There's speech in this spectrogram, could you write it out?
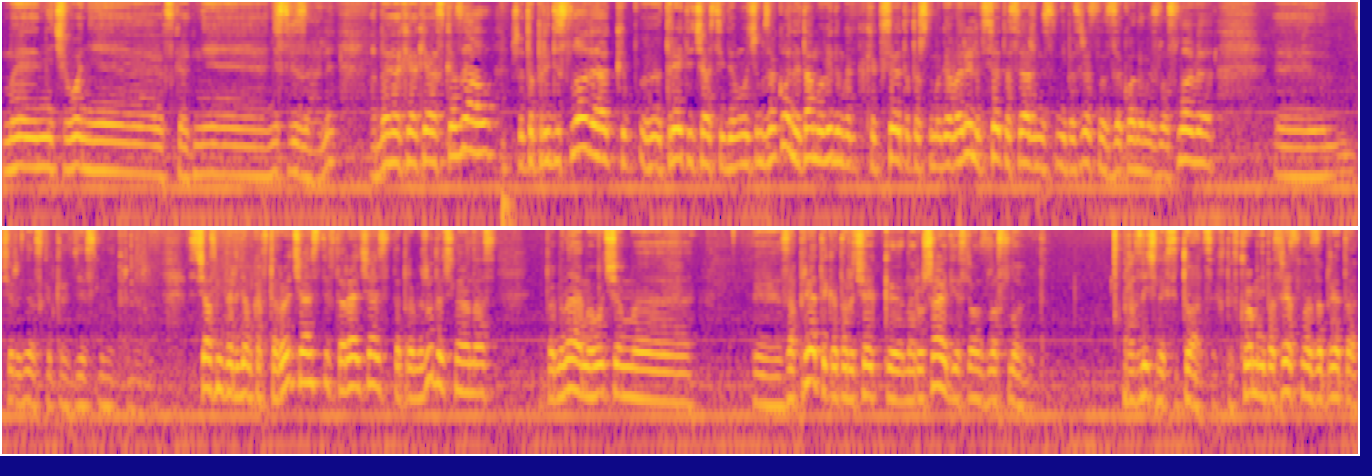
мы ничего не, так сказать, не, не связали. Однако, как я сказал, что это предисловие к э, третьей части, где мы учим законы, и там мы видим, как, как все это, то, что мы говорили, все это связано непосредственно с законами злословия э, через несколько, 10 минут примерно. Сейчас мы перейдем ко второй части. Вторая часть, это промежуточная у нас. Напоминаем, мы учим э, запреты, которые человек э, нарушает, если он злословит в различных ситуациях. То есть, кроме непосредственного запрета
